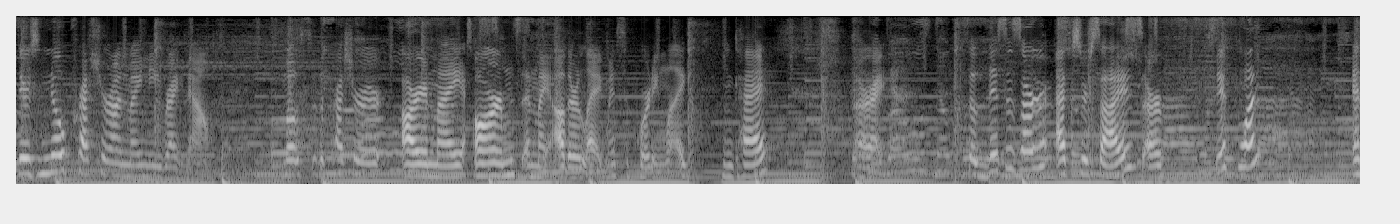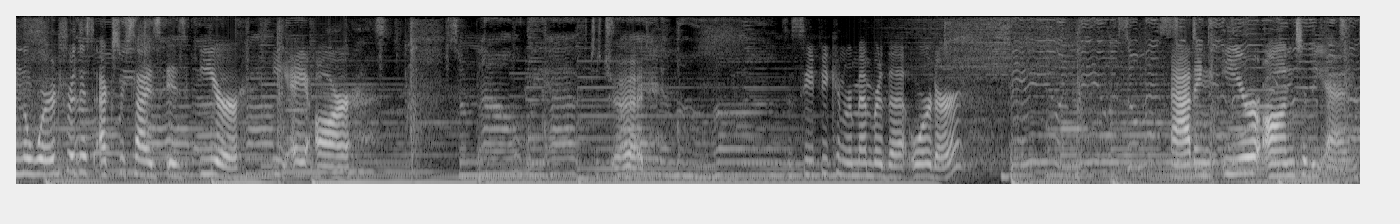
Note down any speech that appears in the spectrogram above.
There's no pressure on my knee right now. Most of the pressure are in my arms and my other leg, my supporting leg, okay? All right, so this is our exercise, our fifth one. And the word for this exercise is ear, E-A-R. Good. So see if you can remember the order. Adding ear onto the end.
